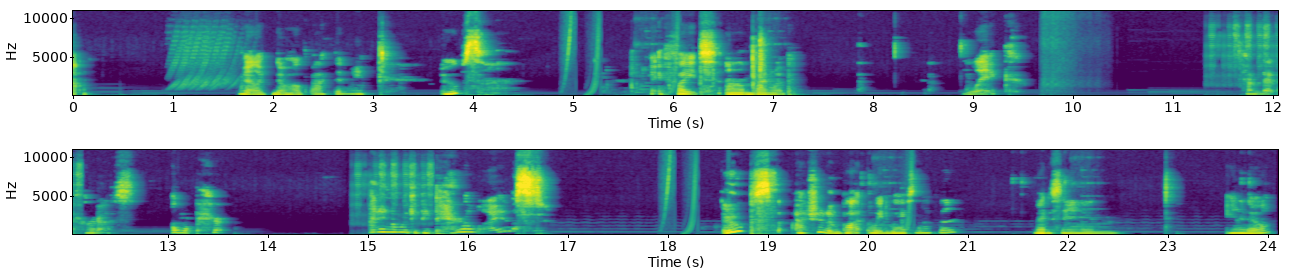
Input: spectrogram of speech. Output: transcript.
oh. We got like no health back, didn't we? Oops. Okay, fight, um, Vine Whip. Lick? How did that hurt us? Oh, we're par- I didn't know we could be paralyzed. Oops, I should have bought- wait, do I have something like that? Medicine... Antidote?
